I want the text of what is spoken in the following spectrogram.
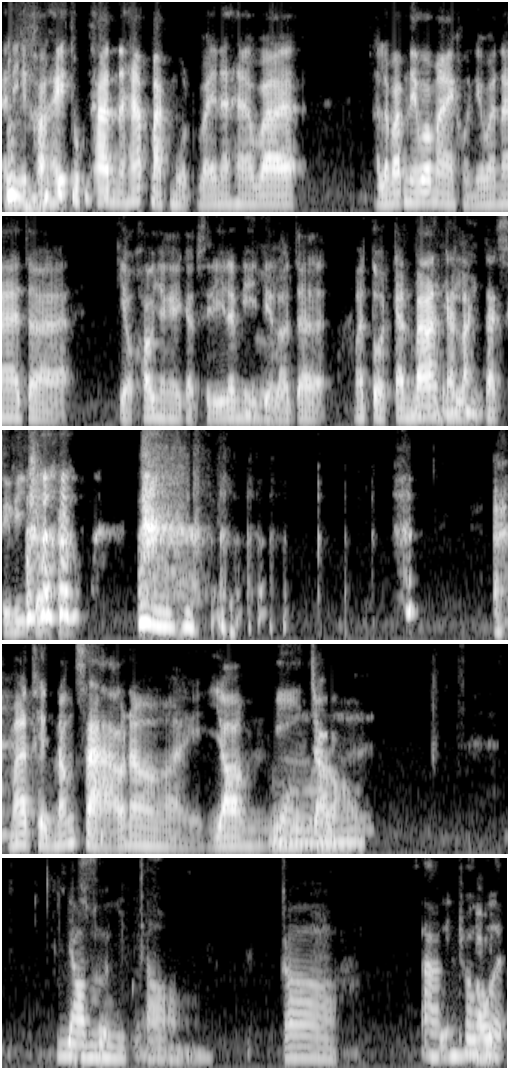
อันนี้ขอให้ทุกท่านนะฮะ ปักหมุดไว้นะฮะ ว่าอัลบั้มเนวามายของเนวาน่าจะเกี่ยวข้องยังไงกับซีรีส์เรื่องนี้ เดี๋ยวเราจะมาตรวจการบ้านกันหลังจากซีรีส์จบครับมาถึงน้องสาวหน่อย ยอมมีจอง ยอมมีจอง ก็สาว introvert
